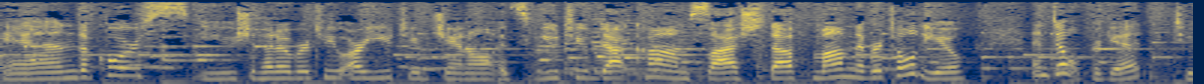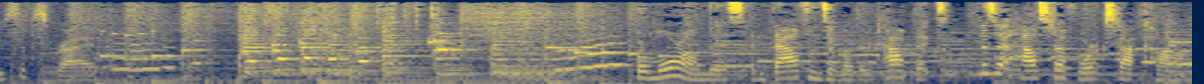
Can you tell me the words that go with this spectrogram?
And of course, you should head over to our YouTube channel. It's youtube.com slash stuff mom never told you. And don't forget to subscribe. For more on this and thousands of other topics, visit howstuffworks.com.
